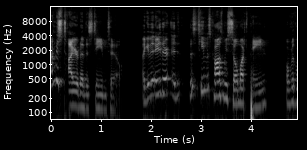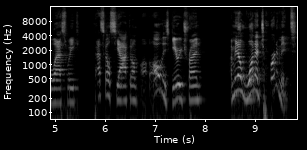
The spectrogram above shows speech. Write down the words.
I'm just tired of this team too. Like either this team has caused me so much pain over the last week. Pascal Siakam, all these Gary Trent. I mean, I won a tournament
